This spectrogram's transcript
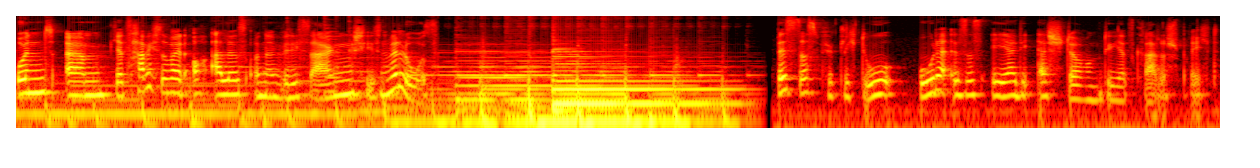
Und ähm, jetzt habe ich soweit auch alles und dann würde ich sagen, schießen wir los. Bist das wirklich du oder ist es eher die Essstörung, die jetzt gerade spricht?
